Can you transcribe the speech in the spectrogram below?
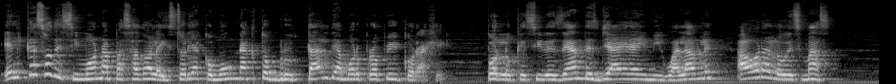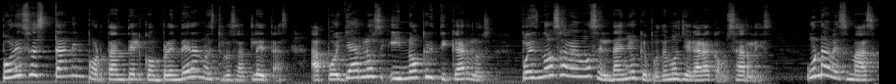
El caso de Simone ha pasado a la historia como un acto brutal de amor propio y coraje, por lo que si desde antes ya era inigualable, ahora lo es más. Por eso es tan importante el comprender a nuestros atletas, apoyarlos y no criticarlos, pues no sabemos el daño que podemos llegar a causarles. Una vez más,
